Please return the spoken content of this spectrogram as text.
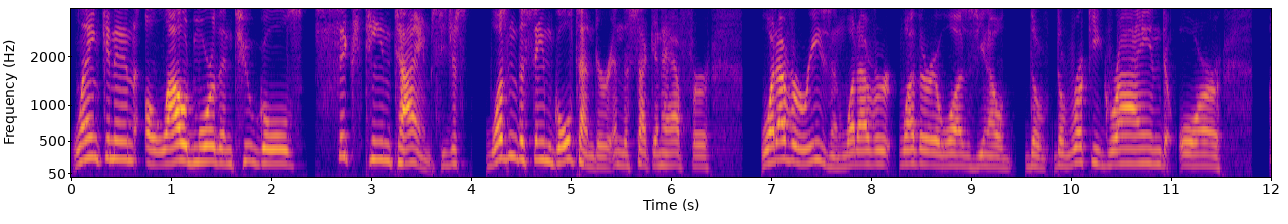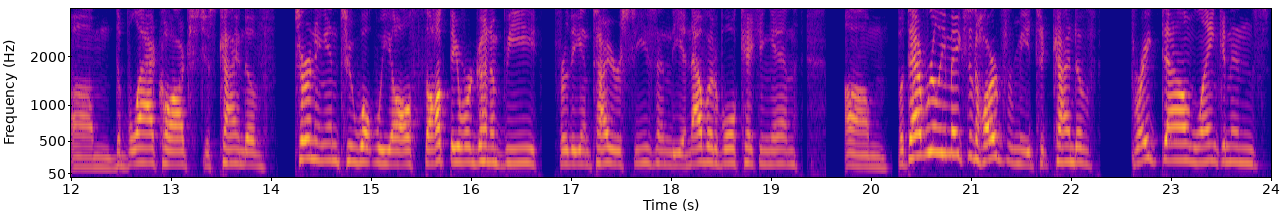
Lankinen allowed more than two goals 16 times. He just wasn't the same goaltender in the second half for whatever reason, whatever whether it was, you know, the the rookie grind or um, the Blackhawks just kind of turning into what we all thought they were going to be for the entire season, the inevitable kicking in. Um, but that really makes it hard for me to kind of break down Lankinen's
